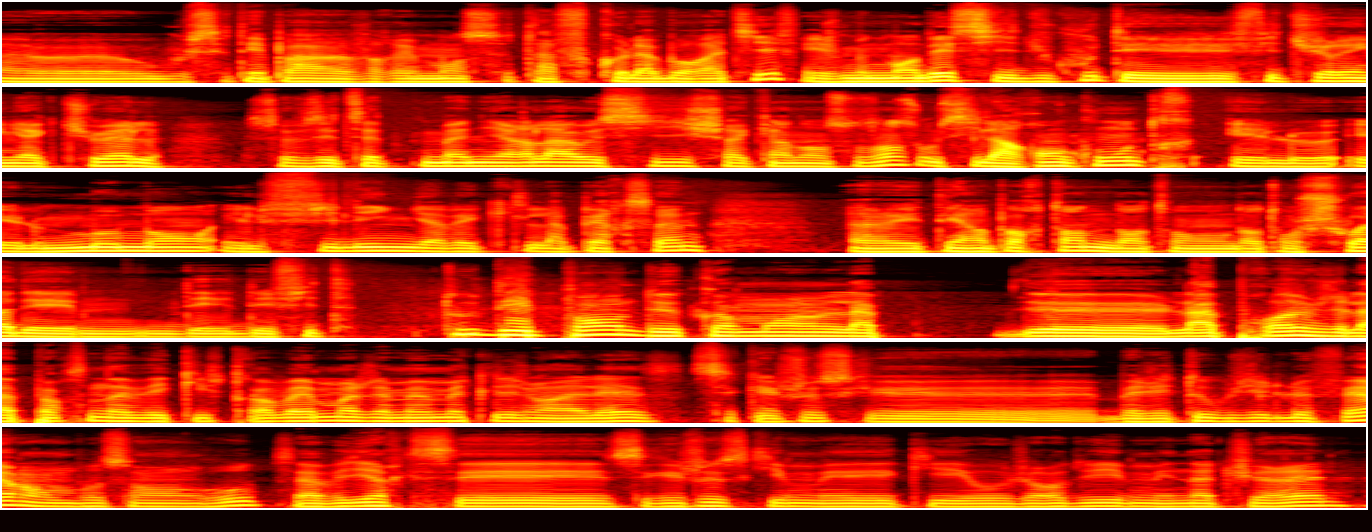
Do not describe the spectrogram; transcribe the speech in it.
euh, où c'était pas vraiment ce taf collaboratif. Et je me demandais si, du coup, tes featuring actuels se faisaient de cette manière-là aussi, chacun dans son sens, ou si la rencontre et le, et le moment et le feeling avec la personne euh, étaient importantes dans ton, dans ton choix des, des, des feats. Tout dépend de comment la de l'approche de la personne avec qui je travaille. Moi, j'aime mettre les gens à l'aise. C'est quelque chose que ben, j'étais obligé de le faire en bossant en groupe. Ça veut dire que c'est quelque chose qui, est, qui aujourd'hui mais naturel.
